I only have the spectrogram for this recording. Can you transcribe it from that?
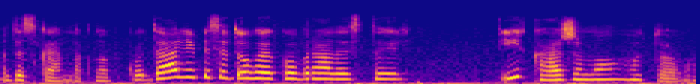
Натискаємо на кнопку Далі після того, як обрали стиль, і кажемо Готово.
